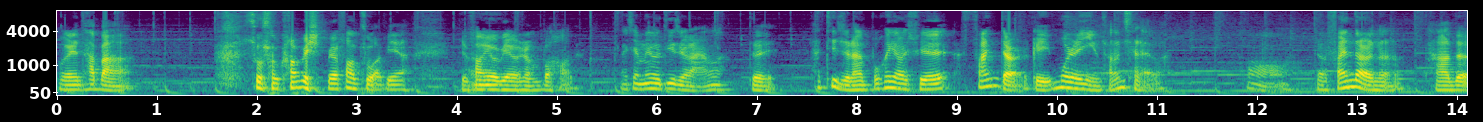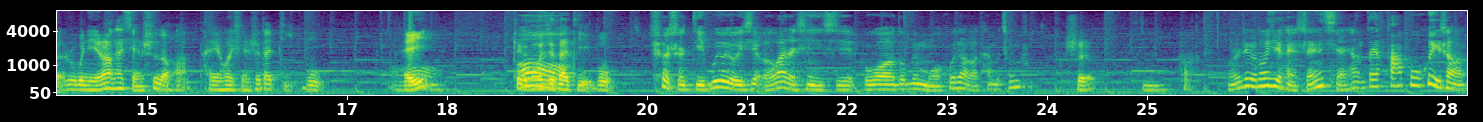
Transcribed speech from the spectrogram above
我感觉它把 搜索框为什么要放左边啊？你放右边有什么不好的？而且没有地址栏了。对，它地址栏不会要学 Finder 给默认隐藏起来吧？哦，那 Finder 呢？它的如果你让它显示的话，它也会显示在底部。哎哦这个东西在底部，确实底部又有一些额外的信息，不过都被模糊掉了，看不清楚。是嗯，好，我说这个东西很神奇啊，像在发布会上，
